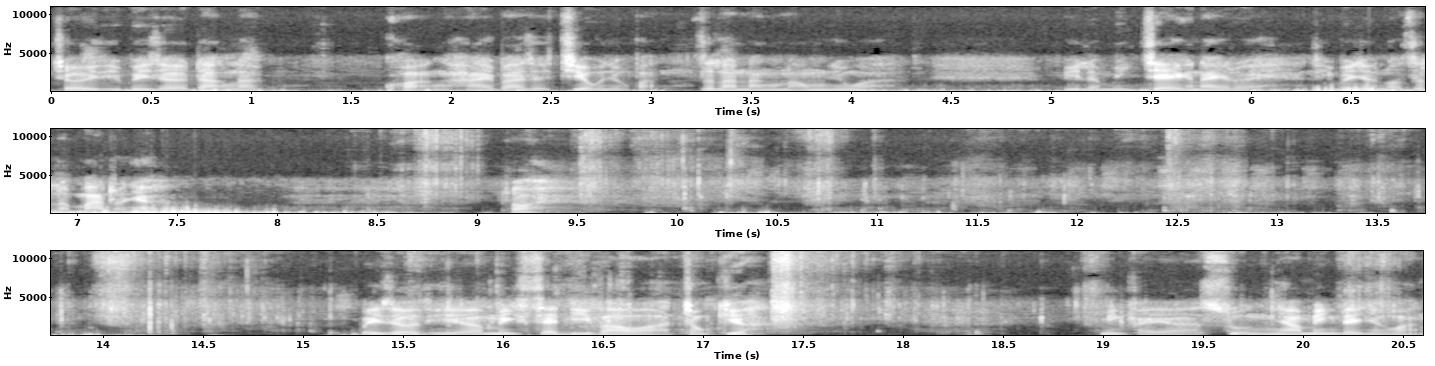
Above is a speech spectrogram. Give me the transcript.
Trời thì bây giờ đang là khoảng 2-3 giờ chiều nha các bạn. Rất là nắng nóng nhưng mà vì là mình che cái này rồi ấy, thì bây giờ nó rất là mát rồi nhá rồi. Bây giờ thì à, mình sẽ đi vào à, trong kia. Mình phải à, xuống nhà mình đây nha các bạn.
